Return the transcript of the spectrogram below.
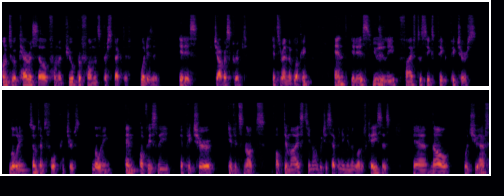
onto a carousel from a pure performance perspective, what is it? It is JavaScript, it's render blocking, and it is usually five to six pic- pictures loading, sometimes four pictures loading. And obviously, a picture, if it's not optimized, you know, which is happening in a lot of cases, uh, now what you have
